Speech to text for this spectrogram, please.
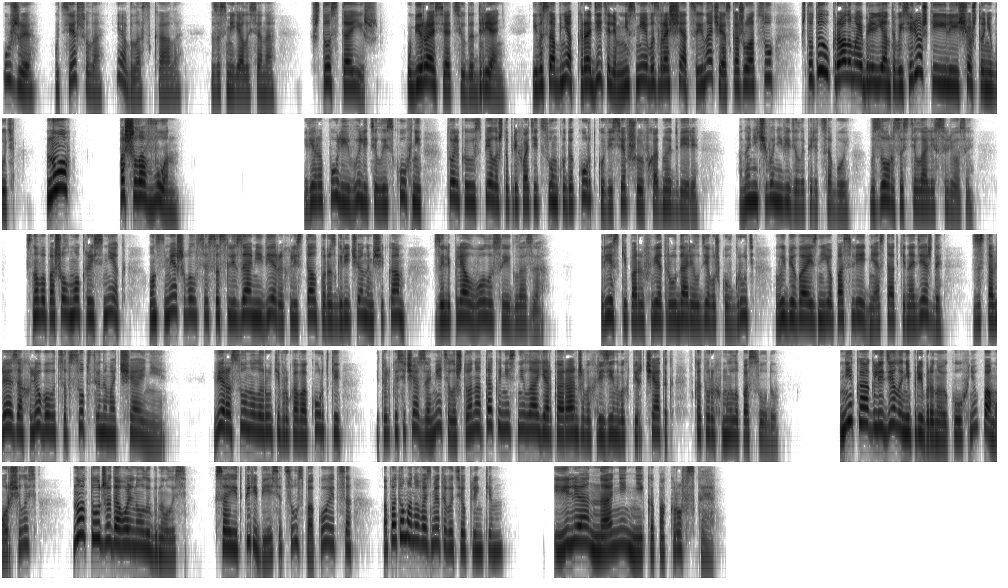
«Уже», Утешила и обласкала. Засмеялась она. «Что стоишь? Убирайся отсюда, дрянь! И в особняк к родителям не смей возвращаться, иначе я скажу отцу, что ты украла мои бриллиантовые сережки или еще что-нибудь. Ну, пошла вон!» Вера пулей вылетела из кухни, только и успела, что прихватить сумку да куртку, висевшую в входной двери. Она ничего не видела перед собой, взор застилали слезы. Снова пошел мокрый снег, он смешивался со слезами Веры, хлестал по разгоряченным щекам, залеплял волосы и глаза. Резкий порыв ветра ударил девушку в грудь, выбивая из нее последние остатки надежды, заставляя захлебываться в собственном отчаянии. Вера сунула руки в рукава куртки и только сейчас заметила, что она так и не сняла ярко-оранжевых резиновых перчаток, в которых мыла посуду. Ника оглядела неприбранную кухню, поморщилась, но тут же довольно улыбнулась. Саид перебесится, успокоится, а потом она возьмет его тепленьким. Или она не Ника Покровская.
